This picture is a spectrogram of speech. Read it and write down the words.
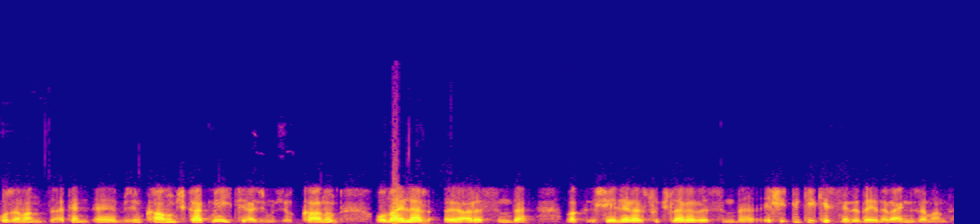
o zaman zaten e, bizim kanun çıkartmaya ihtiyacımız yok. Kanun olaylar e, arasında, bak şeyler suçlar arasında eşitlik ilkesine de dayanır aynı zamanda.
